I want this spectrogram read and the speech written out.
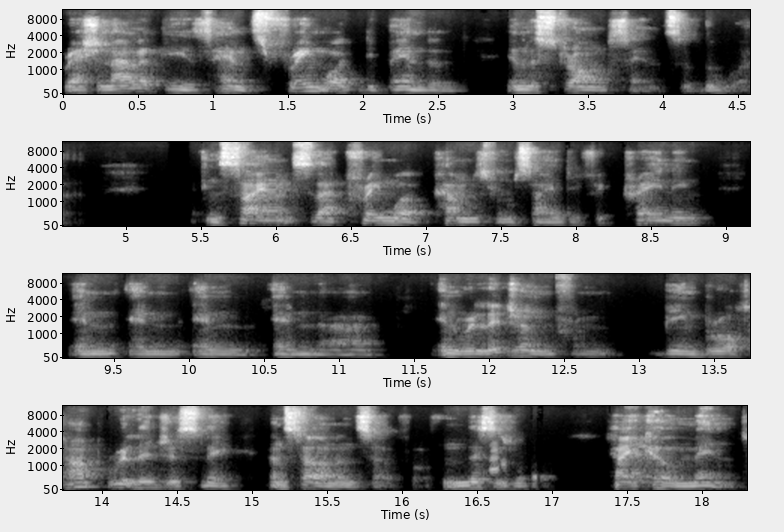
Rationality is hence framework dependent in the strong sense of the word. In science, that framework comes from scientific training, in, in, in, in, uh, in religion, from being brought up religiously, and so on and so forth. And this is what Heiko meant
